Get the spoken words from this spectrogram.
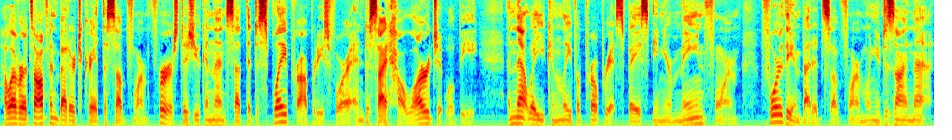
However, it's often better to create the subform first, as you can then set the display properties for it and decide how large it will be, and that way you can leave appropriate space in your main form for the embedded subform when you design that.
